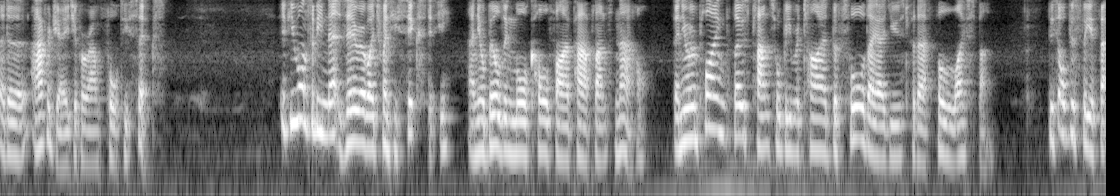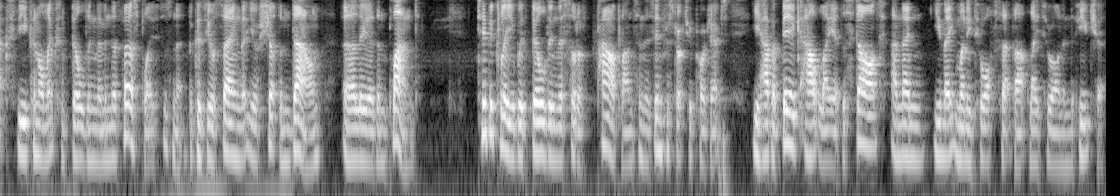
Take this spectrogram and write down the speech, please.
at an average age of around 46. If you want to be net zero by 2060, and you're building more coal fired power plants now, then you're implying that those plants will be retired before they are used for their full lifespan. This obviously affects the economics of building them in the first place, doesn't it? Because you're saying that you'll shut them down earlier than planned. Typically, with building this sort of power plant and this infrastructure project, you have a big outlay at the start and then you make money to offset that later on in the future.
